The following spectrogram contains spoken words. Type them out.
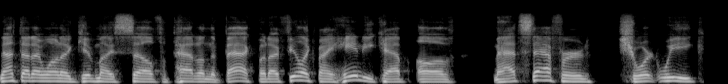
not that I want to give myself a pat on the back, but I feel like my handicap of Matt Stafford, short week,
